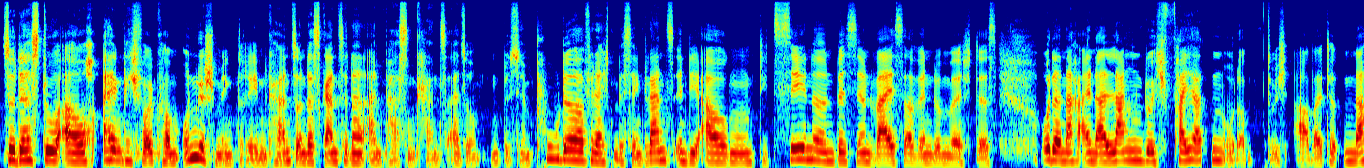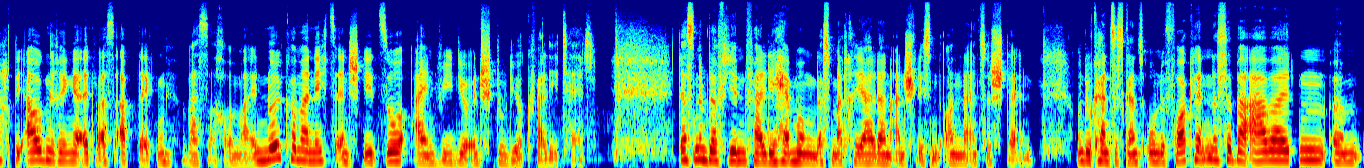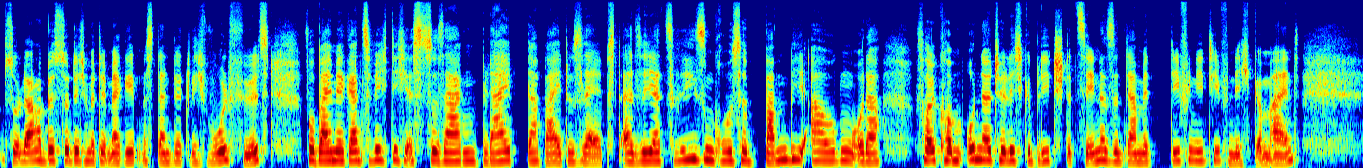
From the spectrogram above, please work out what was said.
sodass du auch eigentlich vollkommen ungeschminkt drehen kannst und das Ganze dann anpassen kannst. Also ein bisschen Puder, vielleicht ein bisschen Glanz in die Augen, die Zähne ein bisschen weißer, wenn du möchtest. Oder nach einer langen, durchfeierten oder durcharbeiteten Nacht die Augenringe etwas abdecken, was auch immer. In 0, nichts entsteht so ein Video in Studioqualität. Das nimmt auf jeden Fall die Hemmung, das Material dann anschließend online zu stellen. Und du kannst es ganz ohne Vorkenntnisse bearbeiten, ähm, solange bis du dich mit dem Ergebnis dann wirklich wohlfühlst. Wobei mir ganz wichtig ist zu sagen, bleib dabei du selbst. Also jetzt riesengroße Bambi-Augen oder vollkommen unnatürlich gebleachte Zähne sind damit definitiv nicht gemeint.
